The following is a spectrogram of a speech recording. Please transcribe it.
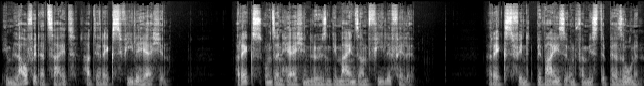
Im Laufe der Zeit hatte Rex viele Härchen. Rex und sein Herrchen lösen gemeinsam viele Fälle. Rex findet Beweise und vermisste Personen.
